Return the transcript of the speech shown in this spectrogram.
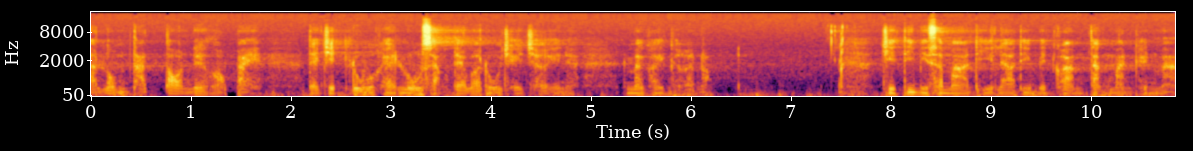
อารมณ์ตัดต่อเนื่องออกไป แต่จิตรู้แค่รู้สักแต่ว่ารู้เฉยๆเนี่ยไม่ค่อยเกิดหรอกจิตที่มีสมาธิแล้วที่เป็นความตั้งมั่นขึ้นมา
